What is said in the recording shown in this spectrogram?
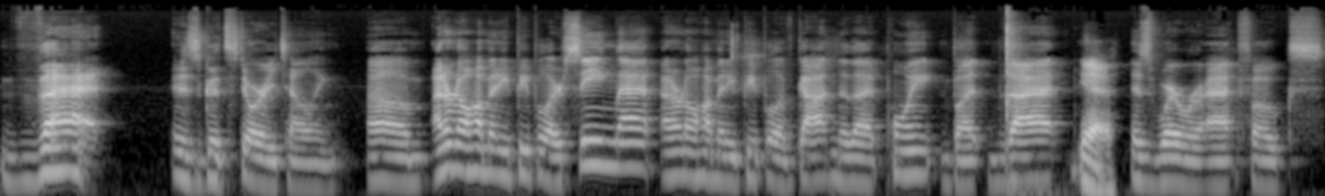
that is good storytelling. Um, I don't know how many people are seeing that. I don't know how many people have gotten to that point, but that yeah is where we're at, folks.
